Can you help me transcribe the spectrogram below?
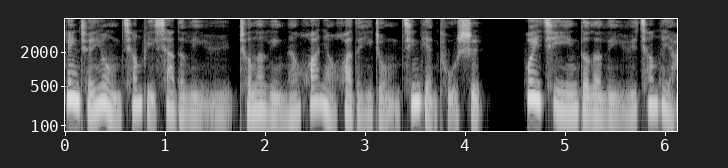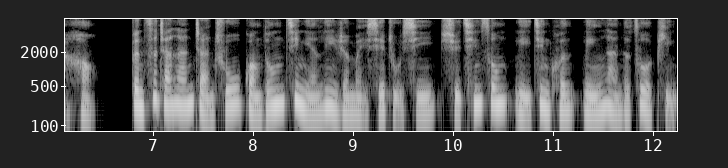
令陈永锵笔下的鲤鱼成了岭南花鸟画的一种经典图式，为其赢得了“鲤鱼枪”的雅号。本次展览展出广东近年历任美协主席许青松、李进坤、林兰的作品，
